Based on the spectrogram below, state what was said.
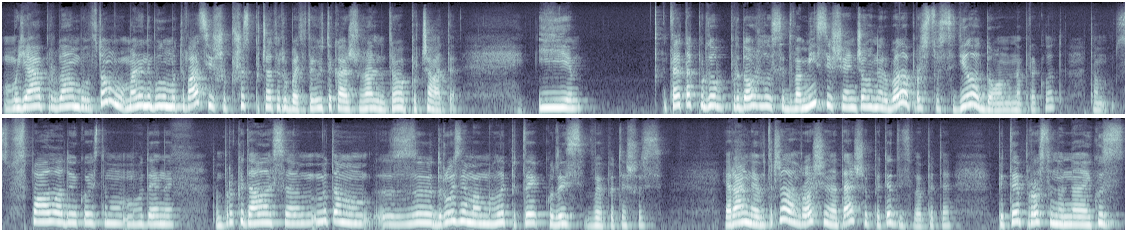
моя проблема була в тому, у мене не було мотивації, щоб щось почати робити. Ти кажеш, що реально треба почати. І це так продовжилося два місяці, що я нічого не робила, просто сиділа вдома, наприклад, там спала до якоїсь там години, там прокидалася. Ми там з друзями могли піти кудись випити щось. Я реально я витрачала гроші на те, щоб піти десь випити, піти просто на, на якусь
